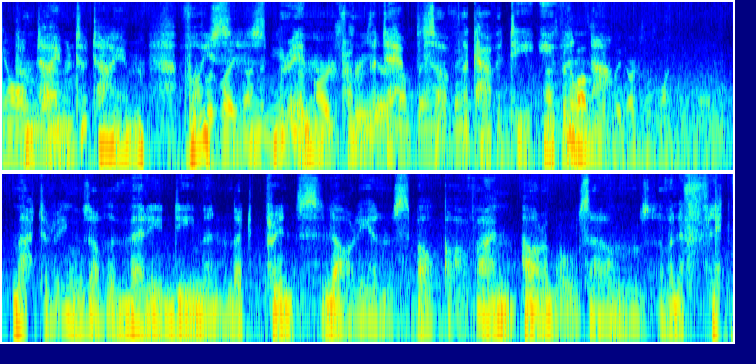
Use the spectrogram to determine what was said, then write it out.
From time to time, was, like, voices brim from the depths of the cavity It's even a while since I now. Dark Souls 1. Mutterings of the very demon that Prince Lorian spoke of. I'm horrible sounds of an afflict.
